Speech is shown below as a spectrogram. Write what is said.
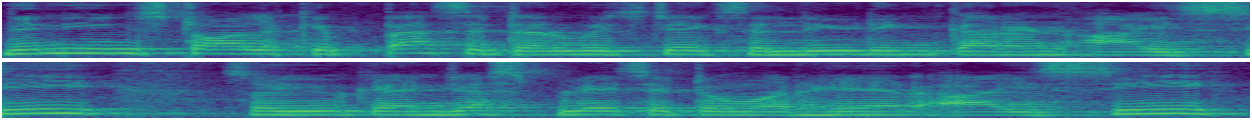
Then you install a capacitor which takes a leading current ic so you can just place it over here ic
